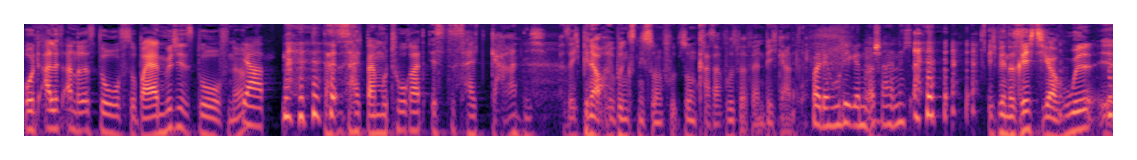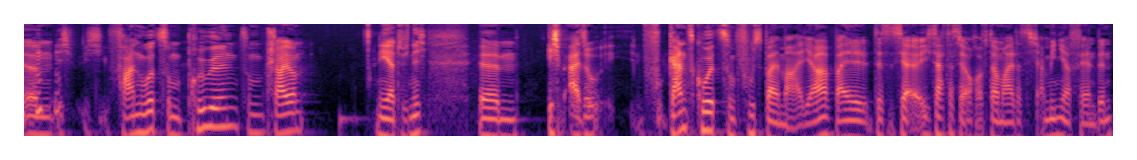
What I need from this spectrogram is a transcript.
und alles andere ist doof. So Bayern München ist doof, ne? Ja, Das ist halt beim Motorrad ist es halt gar nicht. Also ich bin ja auch übrigens nicht so ein, so ein krasser Fußballfan, bin ich gar nicht. voll der Hooligan wahrscheinlich. Ich bin ein richtiger Hul. ähm, ich ich fahre nur zum Prügeln, zum Stadion. Nee, natürlich nicht. Ähm, ich, also ganz kurz zum Fußball mal, ja, weil das ist ja, ich sag das ja auch öfter mal, dass ich Arminia-Fan bin.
